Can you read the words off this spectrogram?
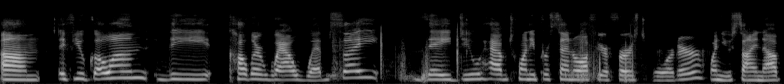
um if you go on the color wow website they do have 20% off your first order when you sign up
